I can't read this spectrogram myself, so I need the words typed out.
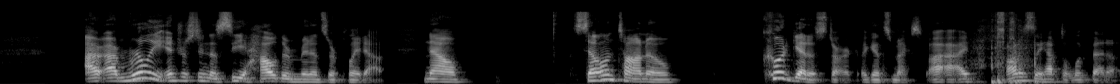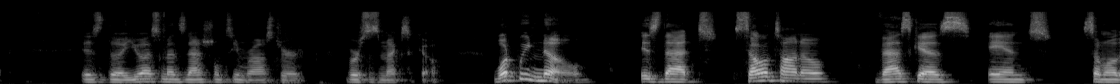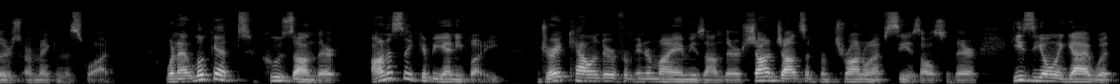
I, I'm really interested to see how their minutes are played out. Now, Celentano could get a start against Mexico. I, I honestly have to look that up. Is the U.S. men's national team roster versus Mexico? What we know is that Celentano, Vazquez, and some others are making the squad. When I look at who's on there, honestly, it could be anybody. Drake Callender from Inter Miami is on there. Sean Johnson from Toronto FC is also there. He's the only guy with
